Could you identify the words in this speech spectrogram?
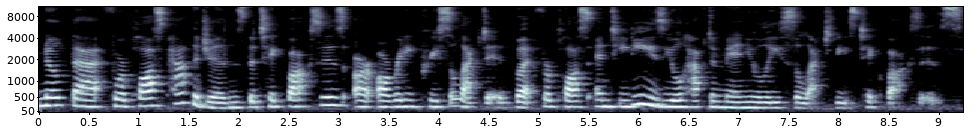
Note that for PLOS pathogens, the tick boxes are already pre-selected, but for PLOS NTDs, you'll have to manually select these tick boxes.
